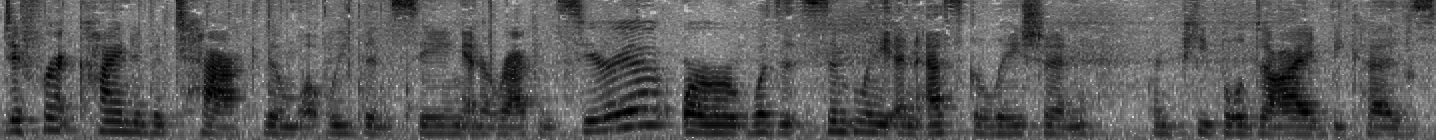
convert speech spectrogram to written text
different kind of attack than what we've been seeing in Iraq and Syria, or was it simply an escalation and people died because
